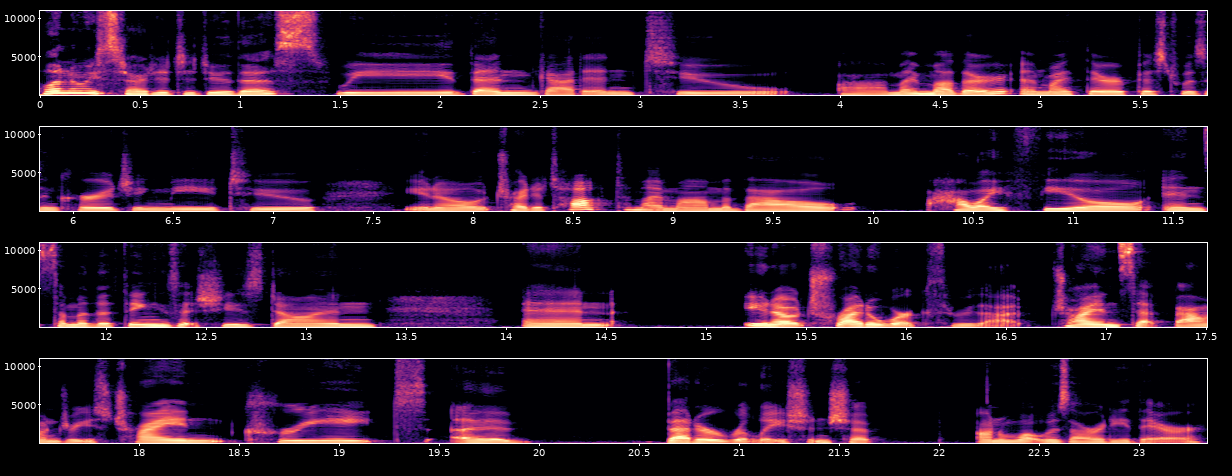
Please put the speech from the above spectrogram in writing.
When we started to do this, we then got into uh, my mother, and my therapist was encouraging me to, you know, try to talk to my mom about how I feel and some of the things that she's done and you know, try to work through that. Try and set boundaries. Try and create a better relationship on what was already there.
